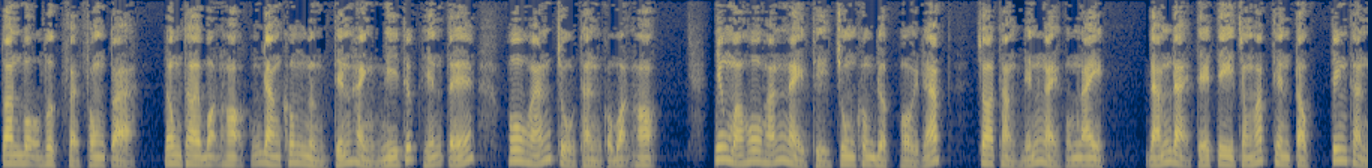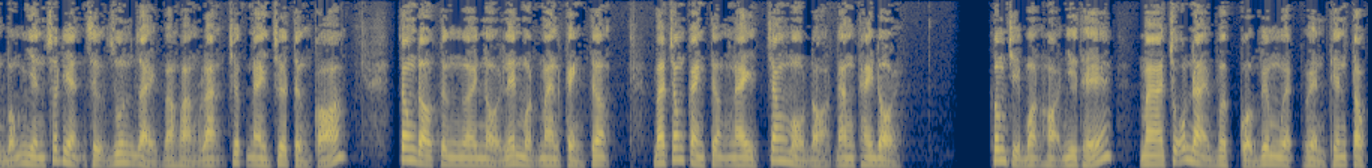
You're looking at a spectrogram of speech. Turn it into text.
toàn bộ vực phải phong tỏa, đồng thời bọn họ cũng đang không ngừng tiến hành nghi thức hiến tế, hô hoán chủ thần của bọn họ. Nhưng mà hô hoán này thủy chung không được hồi đáp, cho thẳng đến ngày hôm nay. Đám đại tế ti trong hắc thiên tộc, tinh thần bỗng nhiên xuất hiện sự run rẩy và hoảng loạn trước nay chưa từng có. Trong đầu từng người nổi lên một màn cảnh tượng, và trong cảnh tượng này trăng màu đỏ đang thay đổi. Không chỉ bọn họ như thế, mà chỗ đại vực của viêm nguyệt huyền thiên tộc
